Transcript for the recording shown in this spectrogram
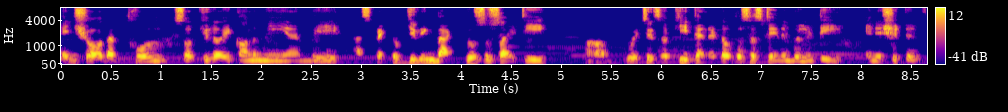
ensure that whole circular economy and the aspect of giving back to society uh, which is a key tenet of the sustainability initiative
